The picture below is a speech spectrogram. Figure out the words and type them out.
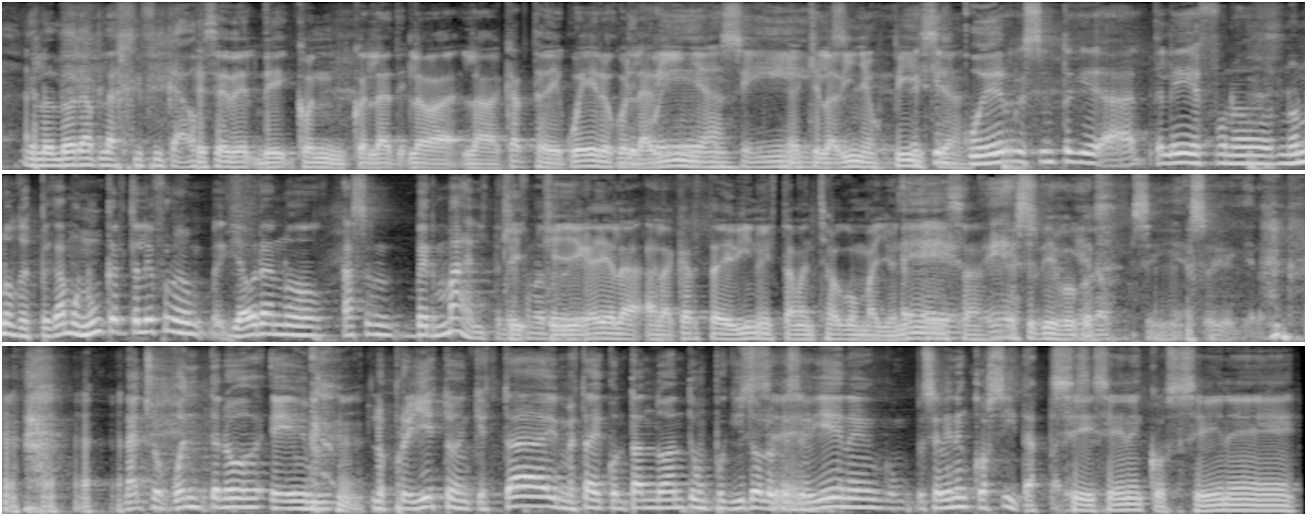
el olor a plastificado. Ese de, de- con, con la, la- la carta de cuero, con De la cuero, viña. sí, es que la sí. viña Es que auspicia. el QR siento que al teléfono, no nos despegamos nunca el teléfono y ahora nos hacen ver más el que, teléfono. que todavía. llegáis a la, a la carta de vino y está manchado con mayonesa. Eh, ese tipo de cosas. Sí, eso yo quiero. Nacho, cuéntanos eh, los proyectos en que estás. Me estabas contando antes un poquito lo que Sí. se vienen. Se vienen cositas, parece. Sí, se vienen cosas. Se viene.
